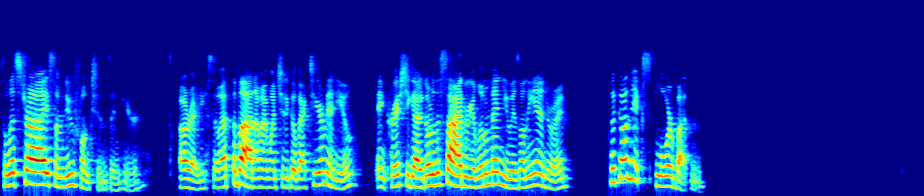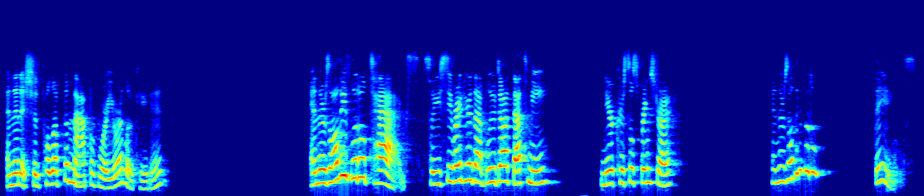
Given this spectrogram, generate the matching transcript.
So let's try some new functions in here. Alrighty, so at the bottom, I want you to go back to your menu. And Chris, you got to go to the side where your little menu is on the Android. Click on the Explore button. And then it should pull up the map of where you are located. And there's all these little tags. So you see right here, that blue dot, that's me near Crystal Springs Drive. And there's all these little things.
